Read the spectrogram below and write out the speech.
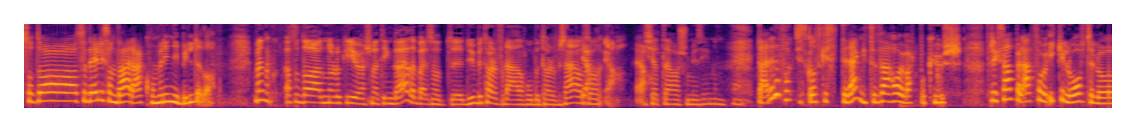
Så, da, så det er liksom der jeg kommer inn i bildet, da. Men altså, da, når dere gjør sånne ting, da er det bare sånn at du betaler for deg, og hun betaler for seg? Og så, ja. Ikke at det har så mye å si, men ja. Der er det faktisk ganske strengt. Jeg har jo vært på kurs. For eksempel, jeg får jo ikke lov til å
